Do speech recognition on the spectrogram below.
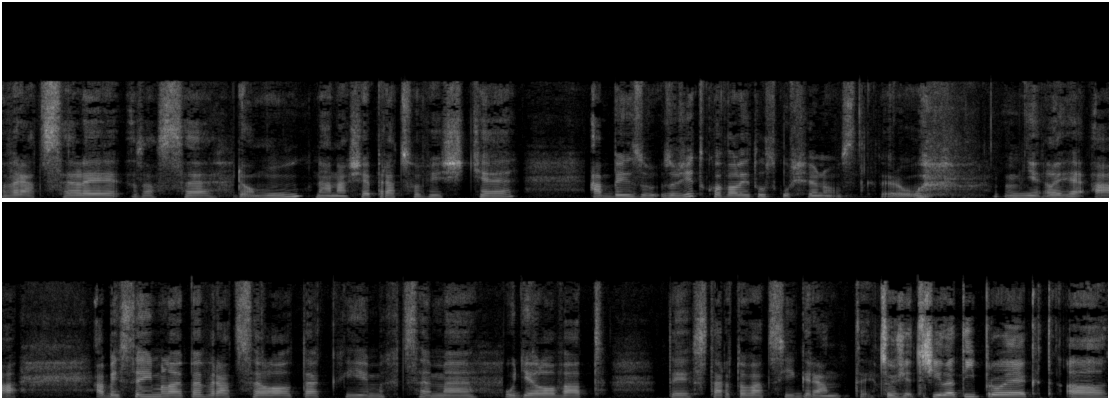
vraceli zase domů na naše pracoviště, aby zužitkovali tu zkušenost, kterou měli a aby se jim lépe vracelo, tak jim chceme udělovat ty startovací granty. Což je tříletý projekt a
